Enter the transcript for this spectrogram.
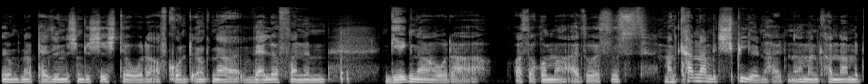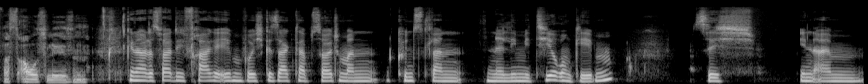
irgendeiner persönlichen Geschichte oder aufgrund irgendeiner Welle von einem Gegner oder was auch immer. Also es ist, man kann damit spielen halt, ne? Man kann damit was auslösen. Genau, das war die Frage eben, wo ich gesagt habe, sollte man Künstlern eine Limitierung geben, sich in einem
